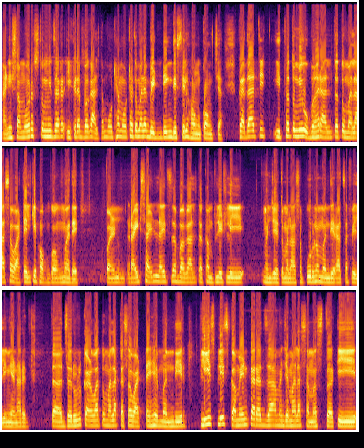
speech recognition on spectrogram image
आणि समोरच तुम्ही जर इकडे बघाल तर मोठ्या मोठ्या तुम्हाला बिल्डिंग दिसतील हाँगकाँगच्या. कदाचित इथं तुम्ही उभं राहाल तर तुम्हाला असं वाटेल की हाँगकाँगमध्ये. पण राईट साईडला जर बघाल तर कम्प्लिटली म्हणजे तुम्हाला असं पूर्ण मंदिराचा फिलिंग येणार आहे. जरूर कळवा तुम्हाला कसं वाटतं हे मंदिर. प्लीज प्लीज कमेंट करत जा. म्हणजे मला समजतं की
